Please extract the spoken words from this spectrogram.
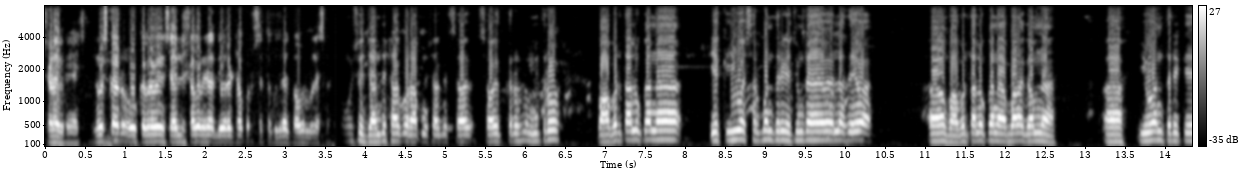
જણાવી રહ્યા છે. નમસ્કાર, હું કેમેરામેન શૈલેષ ઠાકોર દેવરાજ ઠાકોર સાથે ગુજરાત બાબર બનાસકાંઠા હું છું જાનતી ઠાકોર. આપનું સ્વાગત સ્વાગત કરું છું. મિત્રો, ભાભર તાલુકાના એક યુવા સરપંચ તરીકે ચૂંટાયેલા એવા બાબર તાલુકાના અબાળા ગામના યુવાન તરીકે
